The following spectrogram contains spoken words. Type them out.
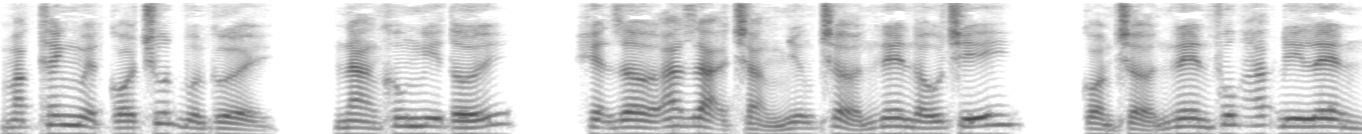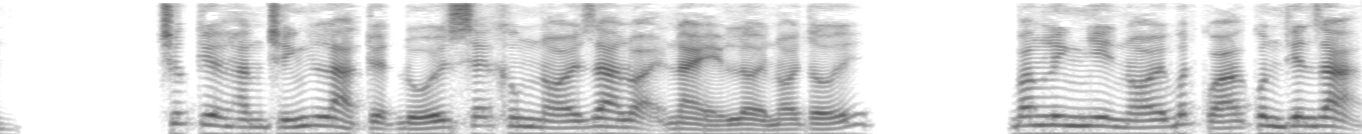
Mặc thanh nguyệt có chút buồn cười, nàng không nghĩ tới, hiện giờ A dạ chẳng những trở nên đấu trĩ, còn trở nên phúc hắc đi lên. Trước kia hắn chính là tuyệt đối sẽ không nói ra loại này lời nói tới. Băng Linh Nhi nói bất quá quân thiên dạ,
